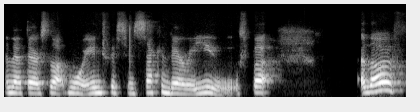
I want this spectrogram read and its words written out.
and that there's a lot more interest in secondary use. But a lot of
